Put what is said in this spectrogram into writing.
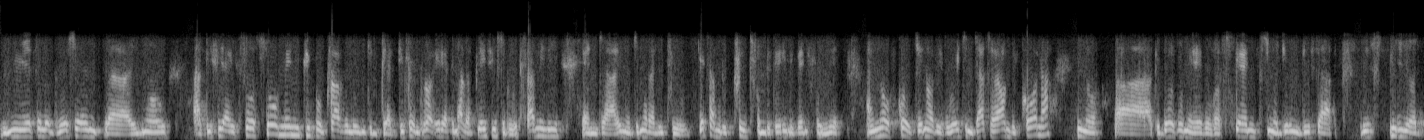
New Year celebrations. Uh, you know, uh, this year I saw so many people traveling to their different rural areas and other places to be with family and, uh, you know, generally to get some retreat from the very eventful year. I know, of course, January is waiting just around the corner you know, uh, to those who may have overspent, you know, during this uh, this period,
